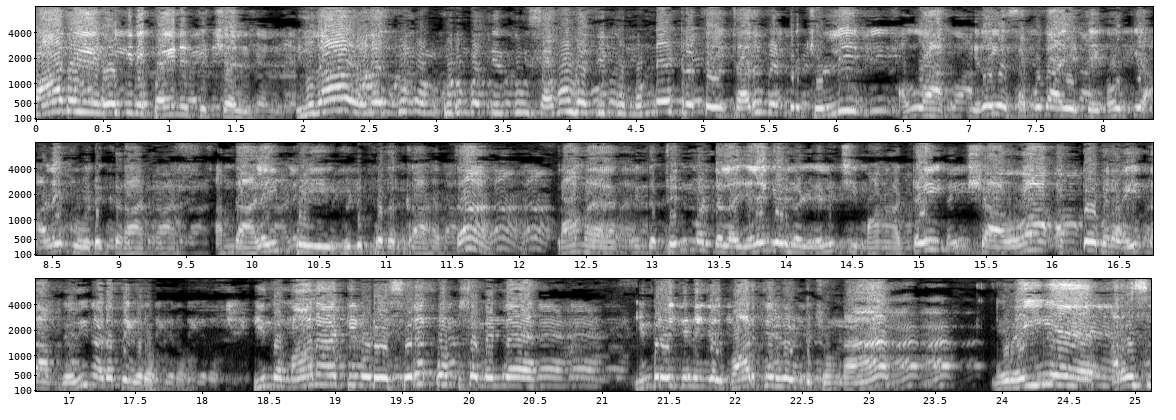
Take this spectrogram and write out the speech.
பாதையை நோக்கி நீ பயணித்து செல். இதுதான் உனக்கும் உன் குடும்பத்திற்கும் சமூகத்திற்கும் முன்னேற்றத்தை தரும் என்று சொல்லி அல்லாஹ் இளைய சமுதாயத்தை நோக்கி அழைப்பு விடுக்கிறான். அந்த அழைப்பை விடுப்பதற்காகத்தான் நாம இந்த தென்மண்டல இளைஞர்கள் எழுச்சி மாநாட்டை இன்ஷா அக்டோபர் ஐந்தாம் தேதி நடத்துகிறோம். இந்த மாநாட்டினுடைய சிறப்பம்சம் என்ன? இன்றைக்கு நீங்கள் பார்த்தீர்கள் என்று சொன்னா நிறைய அரசு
